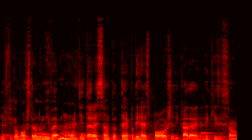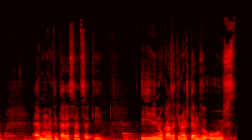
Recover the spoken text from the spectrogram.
Ele fica mostrando o nível, é muito interessante o tempo de resposta de cada requisição. É muito interessante isso aqui. E no caso aqui nós temos os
